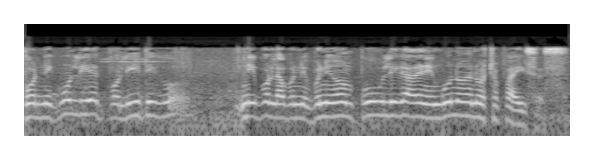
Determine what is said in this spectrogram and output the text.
por ningún líder político, ni por la opinión pública de ninguno de nuestros países.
